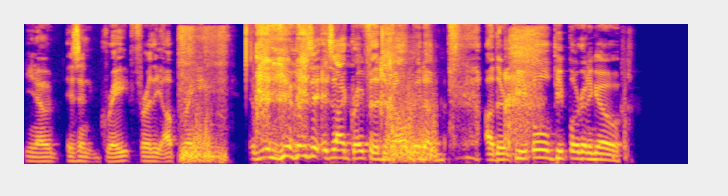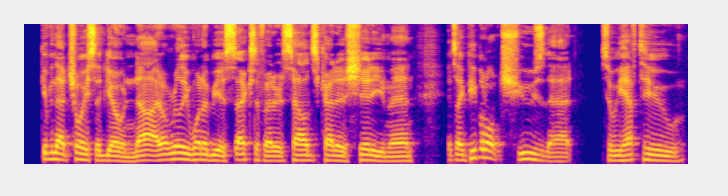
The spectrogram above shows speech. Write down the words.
you know isn't great for the upbringing. It's not great for the development of other people. People are going to go. Given that choice, they'd go, "Nah, I don't really want to be a sex offender. It sounds kind of shitty, man." It's like people don't choose that, so we have to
